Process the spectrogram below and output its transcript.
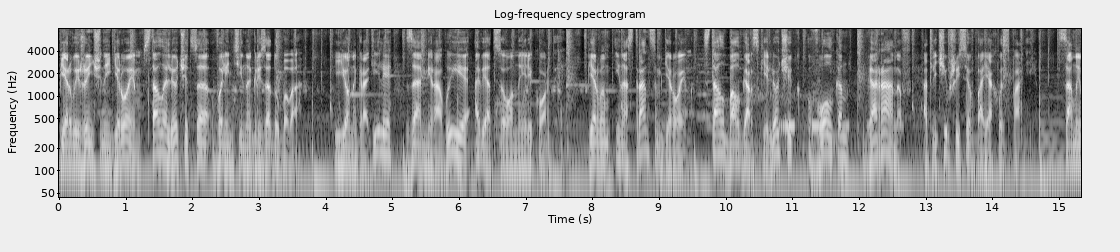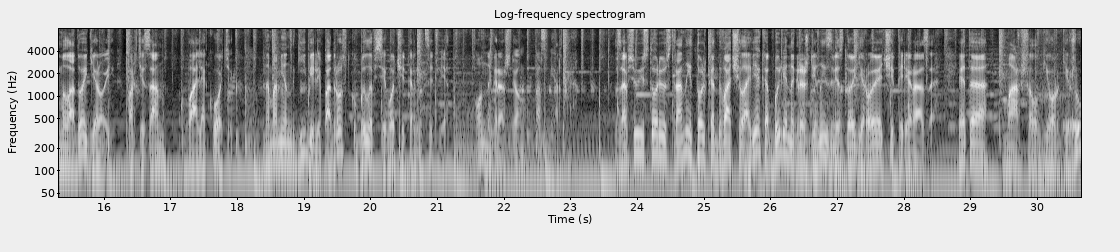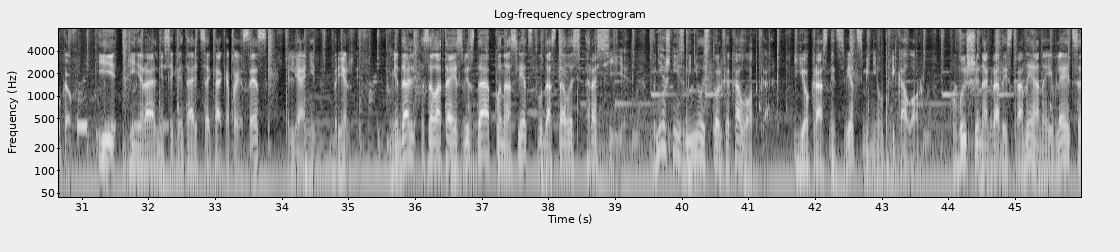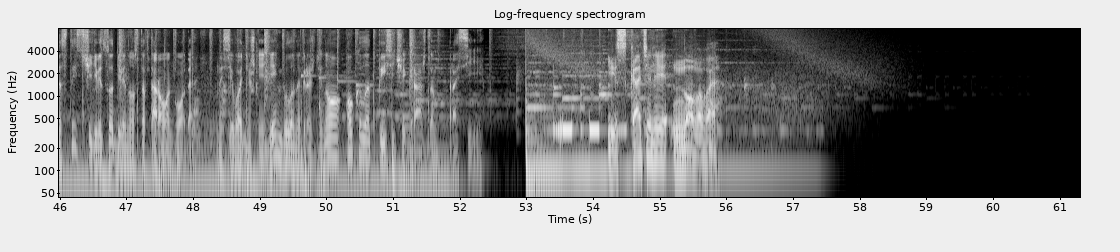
Первой женщиной-героем стала летчица Валентина Гризодубова. Ее наградили за мировые авиационные рекорды. Первым иностранцем-героем стал болгарский летчик Волкан Гаранов, отличившийся в боях в Испании. Самый молодой герой — партизан Валя Котик. На момент гибели подростку было всего 14 лет. Он награжден посмертно. За всю историю страны только два человека были награждены звездой героя четыре раза. Это маршал Георгий Жуков и генеральный секретарь ЦК КПСС Леонид Брежнев. Медаль «Золотая звезда» по наследству досталась России. Внешне изменилась только колодка. Ее красный цвет сменил триколор. Высшей наградой страны она является с 1992 года. На сегодняшний день было награждено около тысячи граждан России. Искатели нового.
